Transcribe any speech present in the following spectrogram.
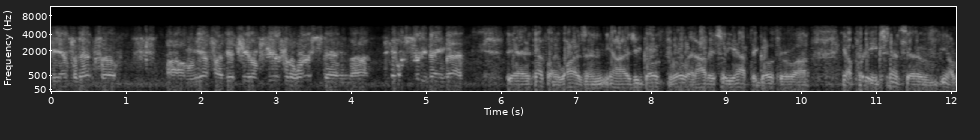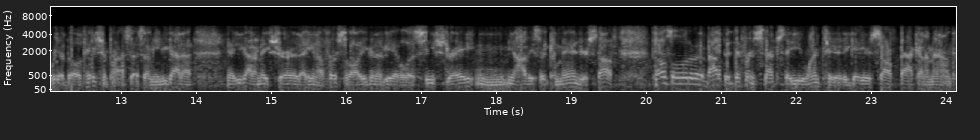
the incident. So um, yes, I did feel fear for the worst, and uh, it was pretty dang bad. Yeah, it definitely was, and you know, as you go through it, obviously you have to go through a, you know, pretty extensive, you know, rehabilitation process. I mean, you gotta, you know, you gotta make sure that, you know, first of all, you're going to be able to see straight, and you know, obviously command your stuff. Tell us a little bit about the different steps that you went to to get yourself back on a mound.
